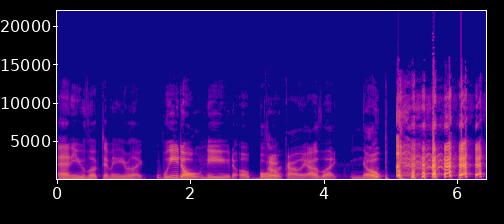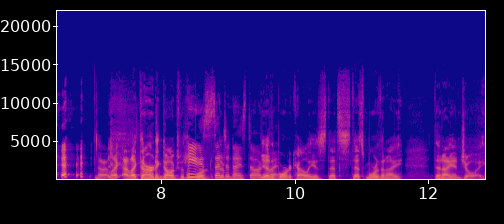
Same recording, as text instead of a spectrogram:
And you looked at me, you were like, "We don't need a border No. collie." I was like, "Nope." No, I like I like the herding dogs, but the he border, was such the, a nice dog. yeah, the border collie is that's that's more than I than I enjoy.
